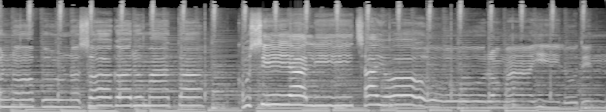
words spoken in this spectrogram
अन्नपूर्ण सगर माता खुसियाली छायो रमाइलो दिन।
